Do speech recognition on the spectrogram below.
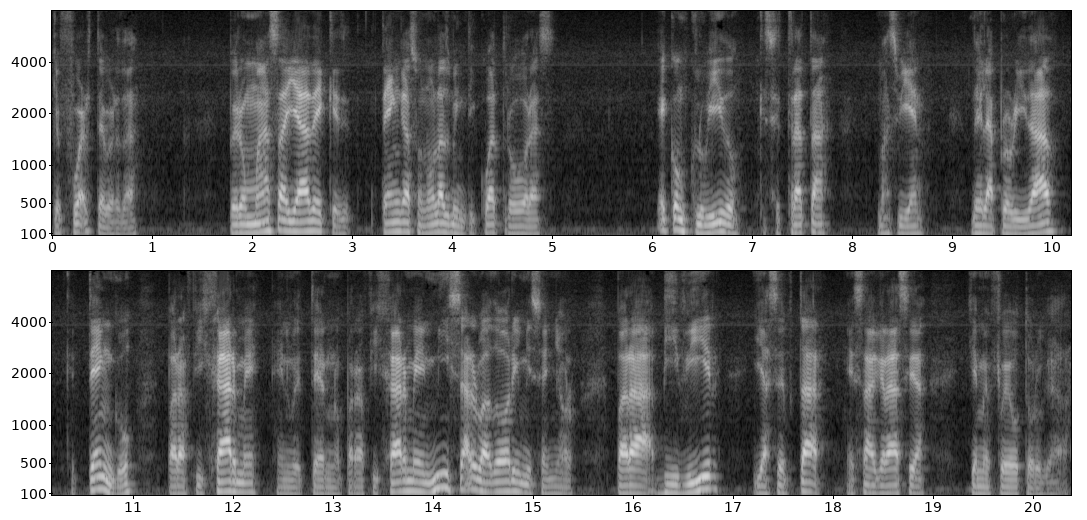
Qué fuerte, ¿verdad? Pero más allá de que tengas o no las 24 horas, he concluido que se trata más bien de la prioridad que tengo para fijarme en lo eterno, para fijarme en mi Salvador y mi Señor, para vivir y aceptar esa gracia que me fue otorgada.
